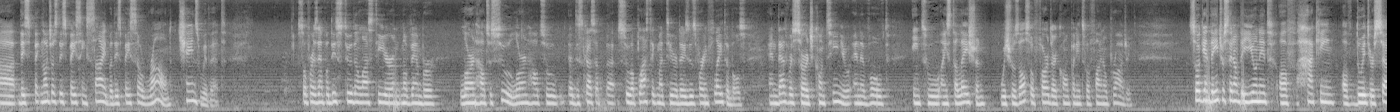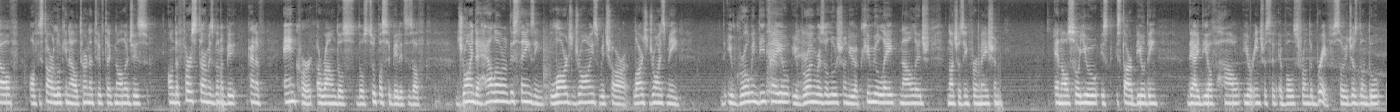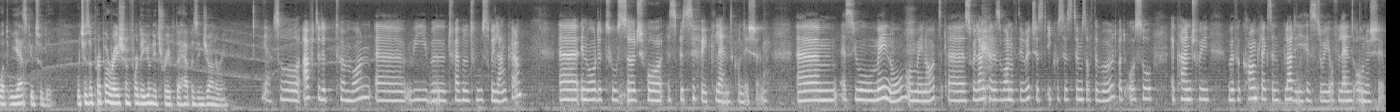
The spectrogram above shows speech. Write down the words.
uh, they spa- not just the space inside but the space around change with it. So for example this student last year in november learn how to sew, learn how to uh, discuss a, uh, sew a plastic material that is used for inflatables. And that research continued and evolved into an installation, which was also further accompanied to a final project. So again, the interest of the unit of hacking, of do-it-yourself, of start looking at alternative technologies. On the first term is going to be kind of anchored around those, those two possibilities of drawing the hell out of these things in large drawings, which are large drawings mean you grow in detail, you grow in resolution, you accumulate knowledge, not just information, and also you start building the idea of how your interest evolves from the brief. So you just don't do what we ask you to do, which is a preparation for the unit trip that happens in January. Yeah, so after the term one, uh, we will travel to Sri Lanka uh, in order to search for a specific land condition. Um, as you may know or may not, uh, Sri Lanka is one of the richest ecosystems of the world, but also a country with a complex and bloody history of land ownership.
